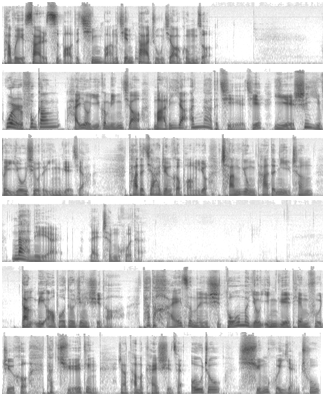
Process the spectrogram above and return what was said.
他为萨尔茨堡的亲王兼大主教工作。沃尔夫冈还有一个名叫玛利亚安娜的姐姐，也是一位优秀的音乐家。他的家人和朋友常用他的昵称“纳内尔”来称呼他。当利奥波德认识到他的孩子们是多么有音乐天赋之后，他决定让他们开始在欧洲巡回演出。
